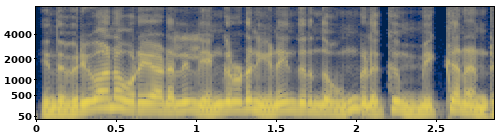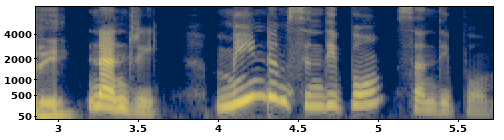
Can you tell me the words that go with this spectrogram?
இந்த விரிவான உரையாடலில் எங்களுடன் இணைந்திருந்த உங்களுக்கு மிக்க நன்றி. நன்றி. மீண்டும் சிந்திப்போம் சந்திப்போம்.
